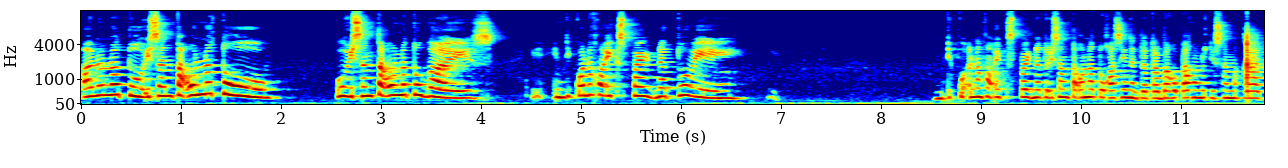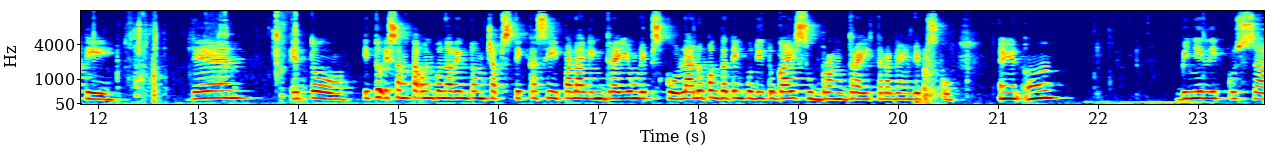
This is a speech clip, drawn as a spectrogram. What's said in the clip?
ano na to, isang taon na to. Oh, isang taon na to, guys. Hindi ko alam kung expired na to eh. Hindi ko alam kung expired na to. Isang taon na to kasi nagtatrabaho pa ako nito sa Makati. Then, ito. Ito isang taon ko na rin tong chopstick kasi palaging dry yung lips ko. Lalo pagdating ko dito guys, sobrang dry talaga yung lips ko. Ayun oh. Binili ko sa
